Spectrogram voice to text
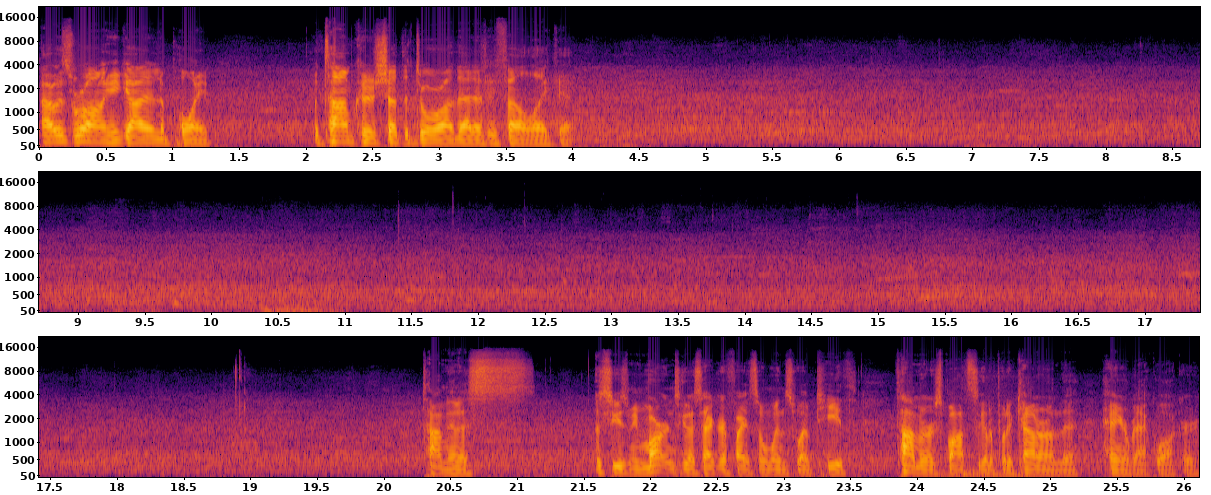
I was wrong. He got in a point. But Tom could have shut the door on that if he felt like it. Tom gonna, excuse me, Martin's gonna sacrifice on Windswept Heath. Tom in response is gonna put a counter on the Hangerback Walker.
